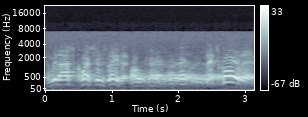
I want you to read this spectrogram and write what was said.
and we'll ask questions later. Okay. Let's go then.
